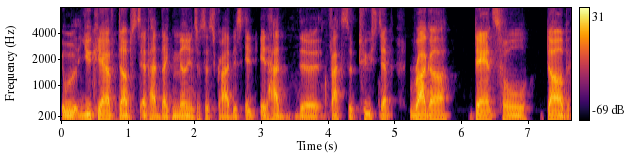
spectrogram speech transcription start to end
It was UKF dubstep had like millions of subscribers. It it had the factors of two step, ragga, dancehall, dub,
